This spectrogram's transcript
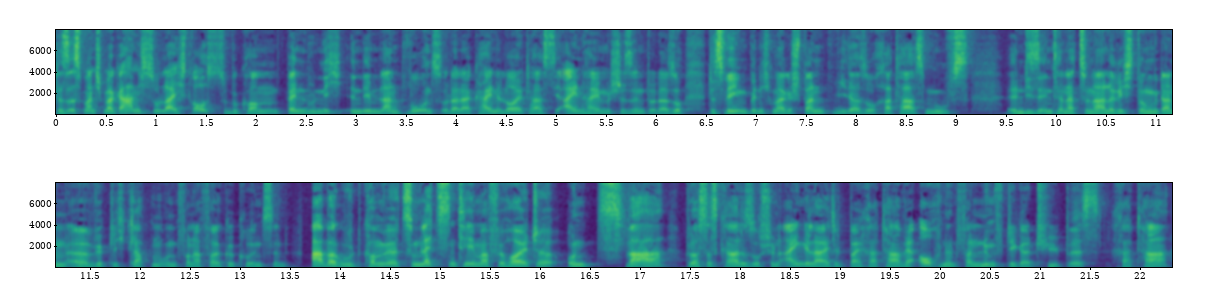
das ist manchmal gar nicht so leicht rauszubekommen, wenn du nicht in dem Land wohnst oder da keine Leute hast, die Einheimische sind oder so. Deswegen bin ich mal gespannt, wie da so Chatars Moves in diese internationale Richtung dann äh, wirklich klappen und von Erfolg gekrönt sind. Aber gut, kommen wir zum letzten Thema für heute und zwar, du hast das gerade so schön eingeleitet bei Ratar, wer auch ein vernünftiger Typ ist, Ratar.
